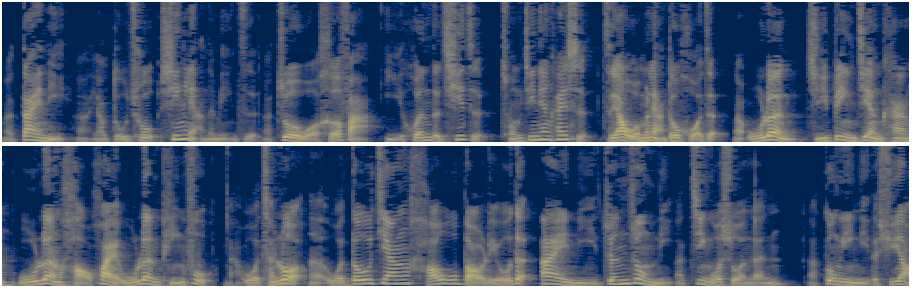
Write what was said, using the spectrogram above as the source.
啊，带你啊要读出新娘的名字啊，做我合法已婚的妻子。从今天开始，只要我们俩都活着啊，无论疾病健康，无论好坏，无论贫富啊，我承诺呃，我都将毫无保留的爱你、尊重你啊，尽我所能。啊，供应你的需要，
